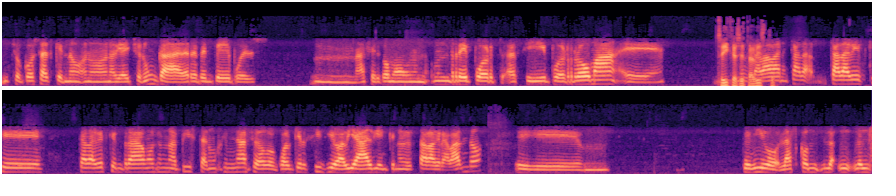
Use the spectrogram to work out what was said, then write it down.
he hecho cosas que no, no, no había hecho nunca. De repente, pues, mmm, hacer como un, un report así por Roma. Eh, sí, que se te ha visto. Cada, cada vez que cada vez que entrábamos en una pista, en un gimnasio o en cualquier sitio, había alguien que nos estaba grabando. Eh, te digo, las, el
